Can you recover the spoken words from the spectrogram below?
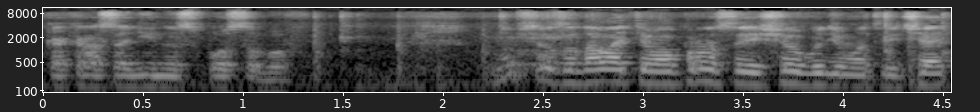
как раз один из способов. Ну все, задавайте вопросы, еще будем отвечать.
